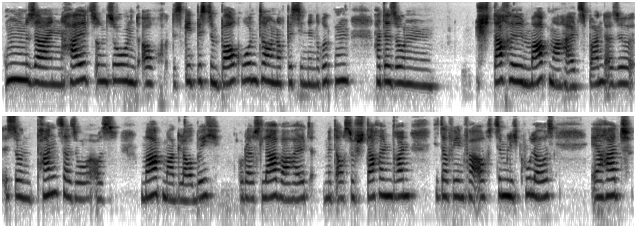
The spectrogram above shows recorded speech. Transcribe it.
um seinen Hals und so und auch, das geht bis zum Bauch runter und noch bis in den Rücken, hat er so ein Stachel-Magma-Halsband. Also ist so ein Panzer so aus Magma, glaube ich. Oder aus Lava halt. Mit auch so Stacheln dran. Sieht auf jeden Fall auch ziemlich cool aus. Er hat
